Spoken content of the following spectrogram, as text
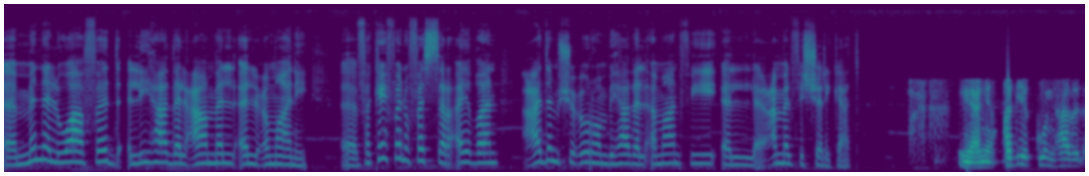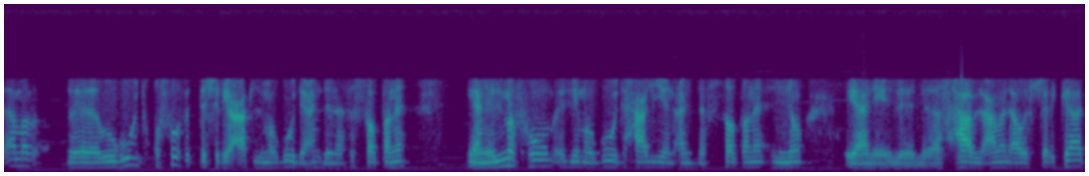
من الوافد لهذا العامل العماني. فكيف نفسر أيضا عدم شعورهم بهذا الأمان في العمل في الشركات؟ يعني قد يكون هذا الأمر آه، وجود قصور في التشريعات الموجودة عندنا في السلطنة يعني المفهوم اللي موجود حاليا عندنا في السلطنة إنه يعني لأصحاب العمل أو الشركات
